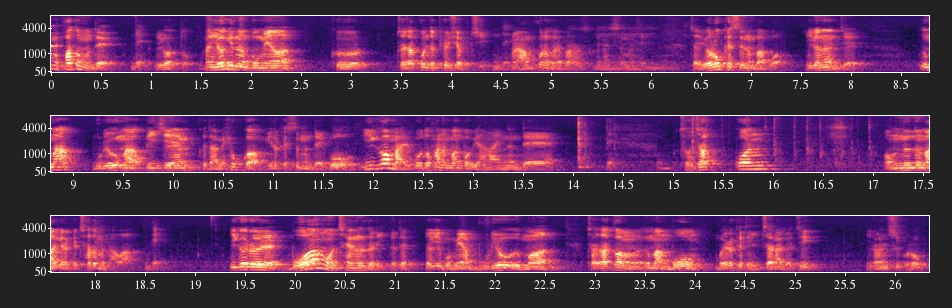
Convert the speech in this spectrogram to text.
그럼 받으면 돼. 네. 이것도. 여기는 보면 그 저작권자 표시 없지. 네. 그럼 아무거나 그냥 받아서 그냥 쓰면 돼. 음. 자, 요렇게 쓰는 방법. 이거는 이제 음악, 무료 음악, BGM, 그 다음에 효과음 이렇게 쓰면 되고 이거 말고도 하는 방법이 하나 있는데 네. 저작권 없는 음악 이렇게 찾으면 나와. 네. 이거를 모아놓은 채널들이 있거든. 여기 보면 무료 음원, 저작권 음악 모음 뭐 이렇게 돼 있잖아, 그지? 이런 식으로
